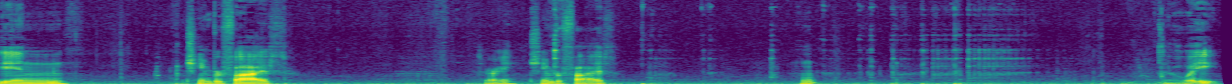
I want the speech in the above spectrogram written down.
in chamber 5, sorry, chamber 5. Hmm? Oh, wait.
